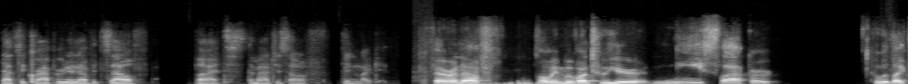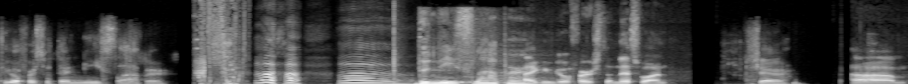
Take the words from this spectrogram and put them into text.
That's a crapper in and of itself, but the match itself didn't like it. Fair enough. Well, we move on to your knee slapper. Who would like to go first with their knee slapper? The knee slapper. I can go first on this one. Sure. Um,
